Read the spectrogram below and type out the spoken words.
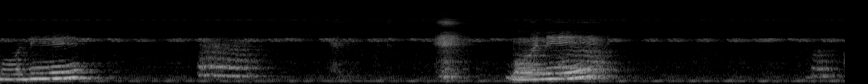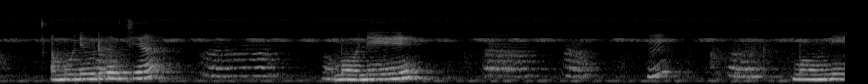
മോനെ. മോനെ. അമ്മൂനെ കൂടി കളിച്ച? മോനെ. ഉം? മോനെ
